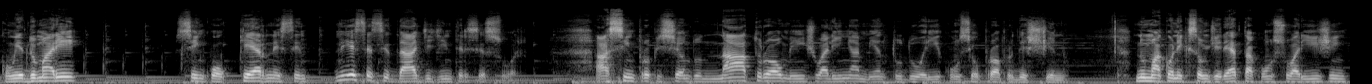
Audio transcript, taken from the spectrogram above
com Edumaré, sem qualquer necessidade de intercessor, assim propiciando naturalmente o alinhamento do Ori com seu próprio destino, numa conexão direta com sua origem,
